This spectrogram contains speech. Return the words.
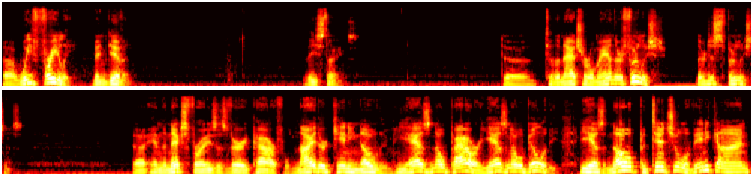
Uh, we freely been given these things. To, to the natural man, they're foolish. They're just foolishness. Uh, and the next phrase is very powerful. Neither can he know them. He has no power. He has no ability. He has no potential of any kind,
